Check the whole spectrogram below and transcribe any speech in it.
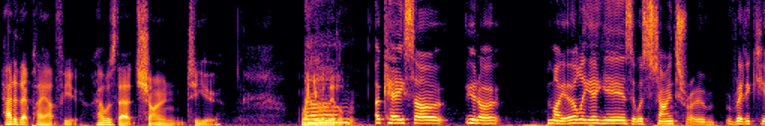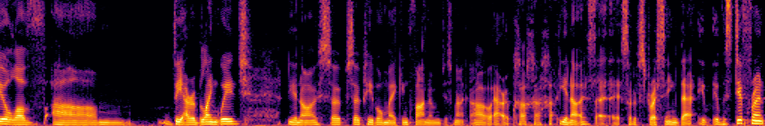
How did that play out for you? How was that shown to you when you were little? Okay, so you know, my earlier years, it was shown through ridicule of um, the Arab language, you know, so so people making fun and just like, oh, Arab, ha, ha, ha, you know, so, sort of stressing that it, it was different.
